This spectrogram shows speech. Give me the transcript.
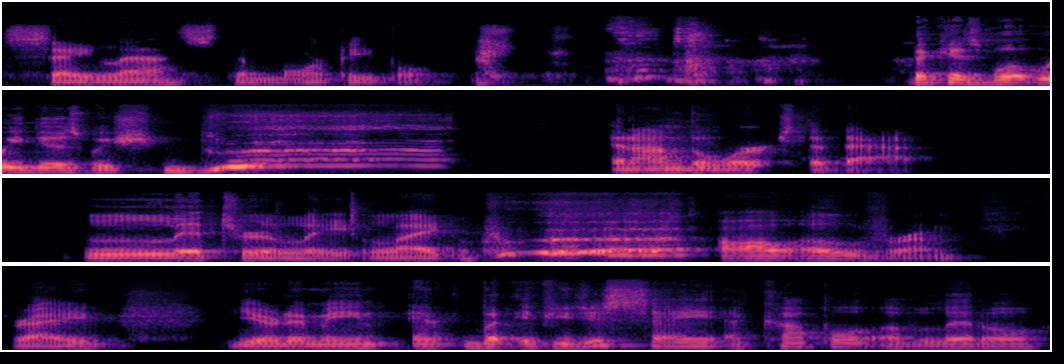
say less to more people. because what we do is we, sh- and I'm the worst at that. Literally, like all over them, right? You know what I mean? And, but if you just say a couple of little,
